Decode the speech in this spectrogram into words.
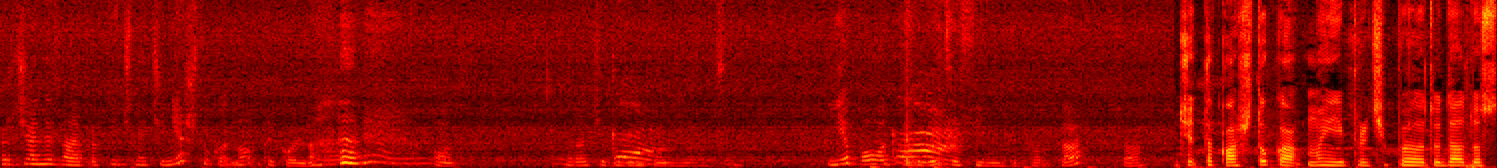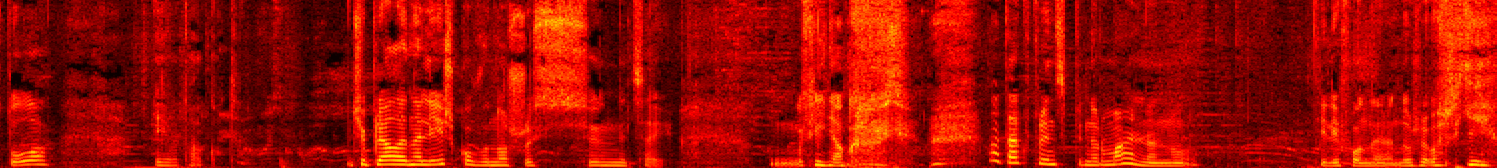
Коротше, я не знаю, практично чи ні штука, але прикольно. От. Коротше, будемо пользуватися. Є повод подивитися фільм тепер, так? Так. Чи така штука, ми її причепили туди до стула. І отак от. Чіпляли на ліжко, воно щось не цей. Фігня, коротше. Ну так, в принципі, нормально, ну телефон не дуже важкий.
